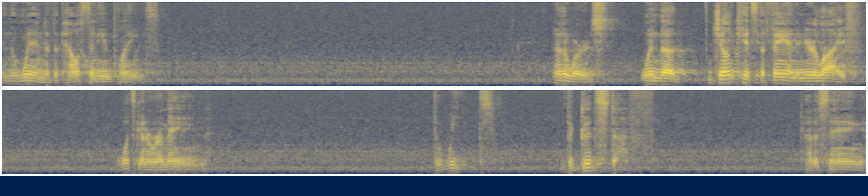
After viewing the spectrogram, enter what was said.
in the wind of the Palestinian plains. In other words, when the junk hits the fan in your life, what's going to remain? The wheat, the good stuff. God is saying,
